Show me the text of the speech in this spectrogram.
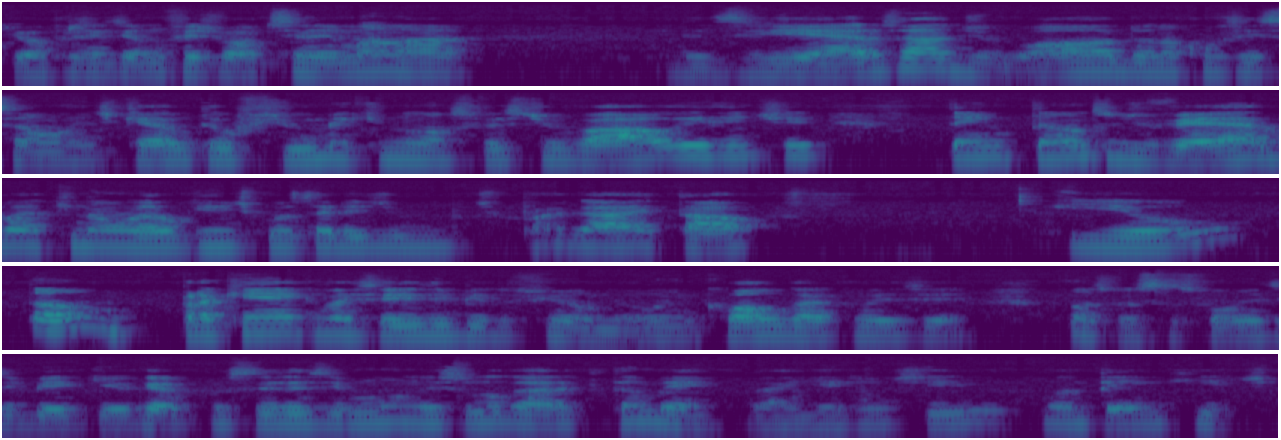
que eu apresentei no festival de cinema lá. Eles vieram, sabe, ó, oh, dona Conceição, a gente quer o teu filme aqui no nosso festival e a gente tem tanto de verba que não é o que a gente gostaria de, de pagar e tal. E eu, então, para quem é que vai ser exibido o filme? Ou em qual lugar que vai ser? Não, se vocês forem exibir aqui, eu quero que vocês exibam nesse lugar aqui também. Aí a gente mantém kit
